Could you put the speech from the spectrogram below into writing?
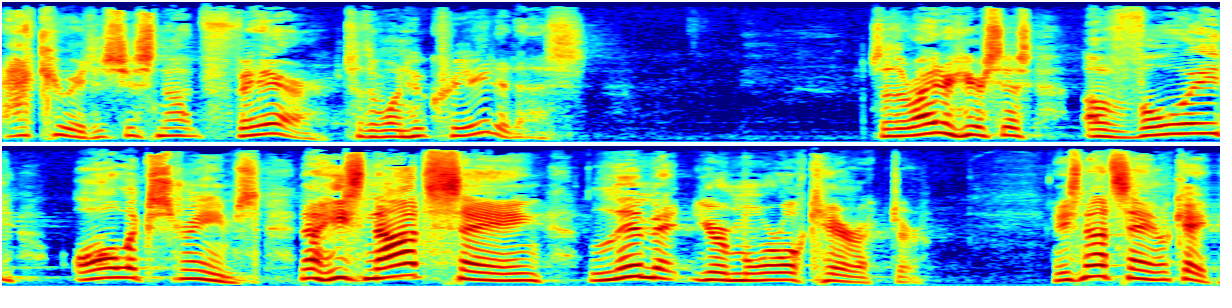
accurate. It's just not fair to the one who created us. So the writer here says, avoid all extremes. Now, he's not saying limit your moral character. He's not saying, okay,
